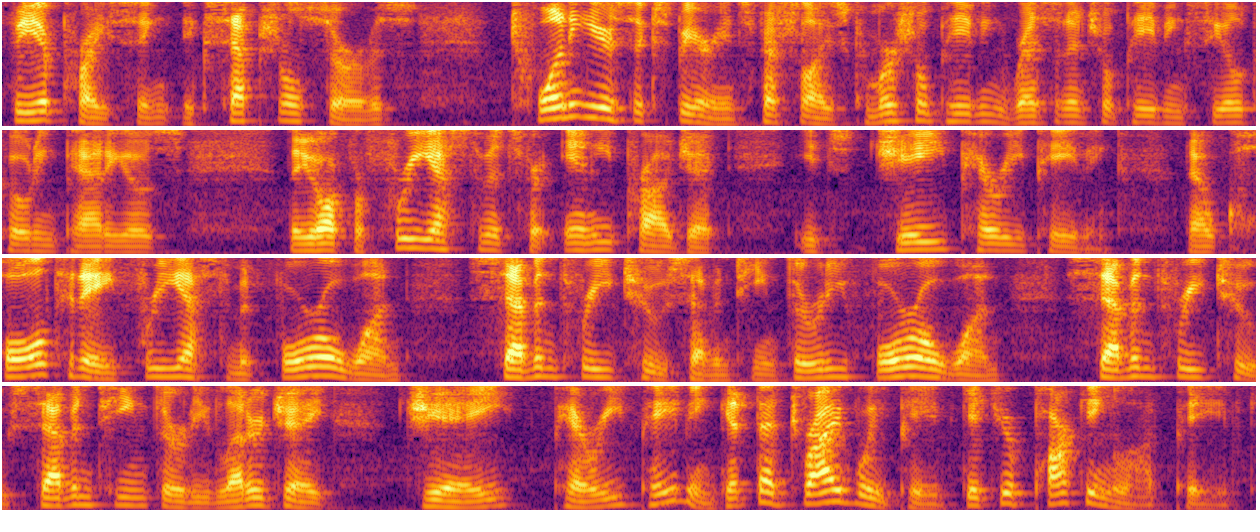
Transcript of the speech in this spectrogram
fair pricing, exceptional service, 20 years experience, specialized commercial paving, residential paving, seal coating, patios. They offer free estimates for any project. It's J. Perry Paving. Now call today, free estimate 401 732 1730, 401 732 1730, letter J, J. Perry Paving. Get that driveway paved, get your parking lot paved.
